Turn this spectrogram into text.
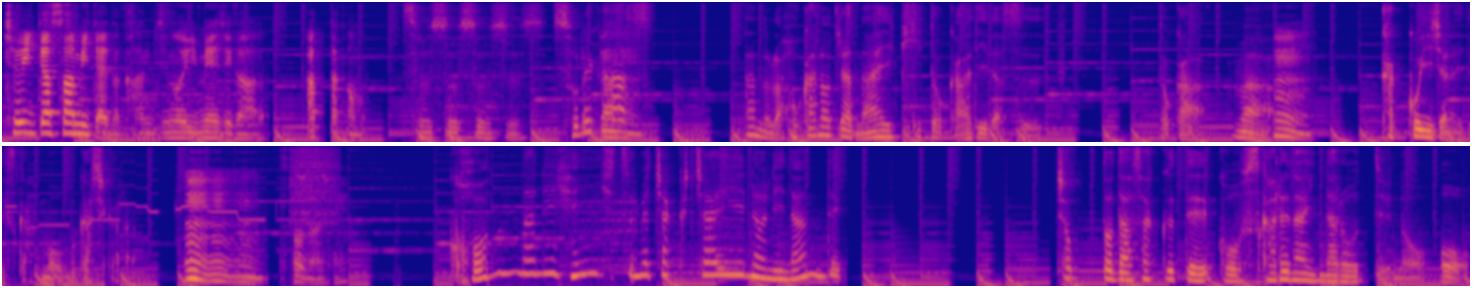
ちょいダサみたいな感じのイメージがあったかも。そうそうそうそう。それが、なんだろう他のじゃあナイキとかアディダスとかまあ、うん。かっこいいじゃないですかもう昔から。うんうんうん。そうだね。こんなに品質めちゃくちゃいいのになんでちょっとダサくてこう好かれないんだろうっていうのを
